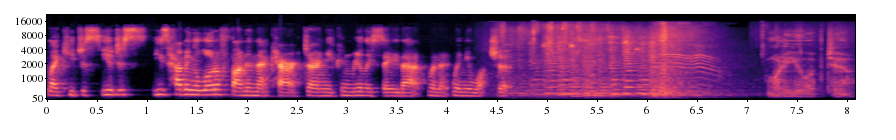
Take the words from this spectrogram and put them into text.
like he just you just he's having a lot of fun in that character, and you can really see that when it when you watch it. What are you up to?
